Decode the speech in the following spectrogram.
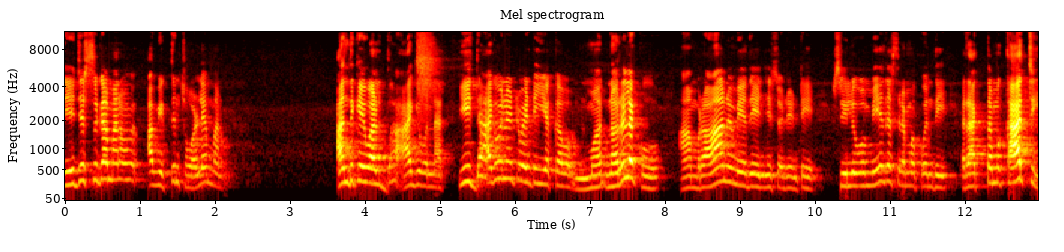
తేజస్సుగా మనం ఆ వ్యక్తిని చూడలేం మనం. అందుకే వాళ్ళు దాగి ఉన్నారు. ఈ దాగి ఉన్నటువంటి ఈ యొక్క నరులకు ఆ మ్రాను మీద ఏం చేశాడంటే శిలువ మీద శ్రమ పొంది రక్తము కార్చి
